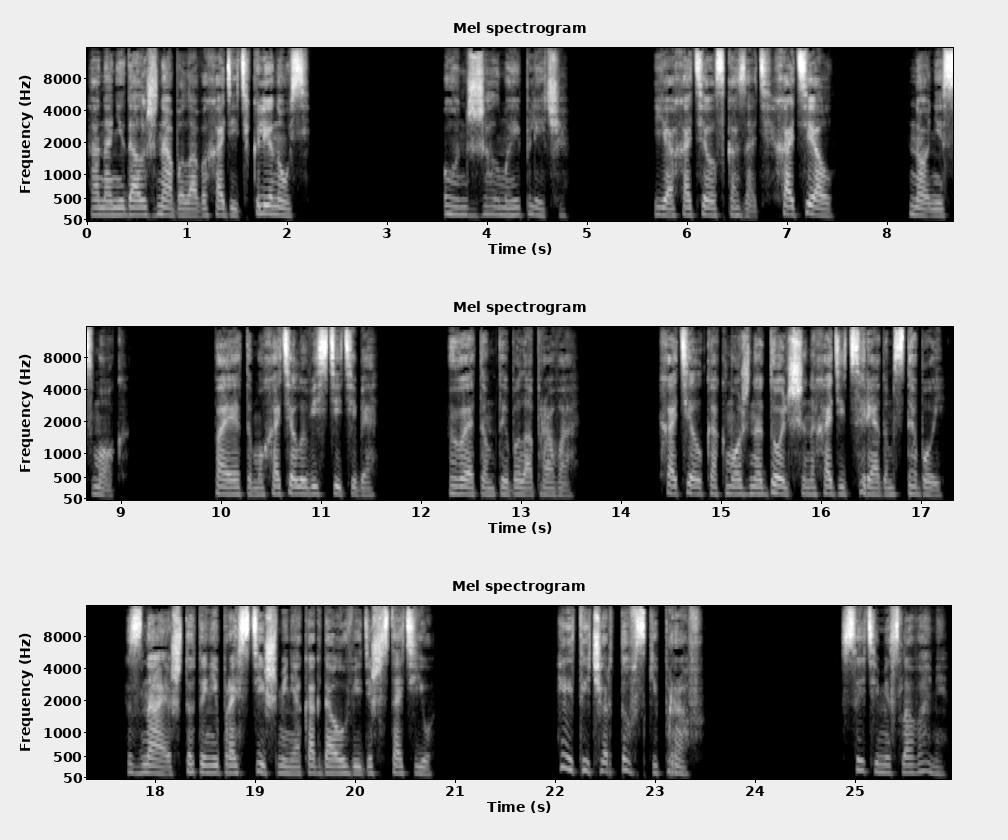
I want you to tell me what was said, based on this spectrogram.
Она не должна была выходить, клянусь. Он сжал мои плечи. Я хотел сказать, хотел, но не смог. Поэтому хотел увести тебя. В этом ты была права. Хотел как можно дольше находиться рядом с тобой, зная, что ты не простишь меня, когда увидишь статью. И ты чертовски прав. С этими словами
